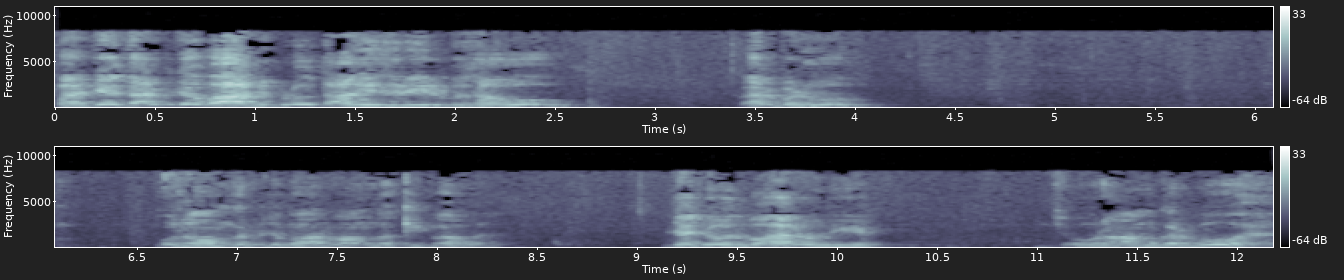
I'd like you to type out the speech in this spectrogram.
ਪਰ ਜੇ ਗਰਭ ਜੋ ਬਾਹਰ ਨਿਕਲੂ ਤਾਂ ਹੀ ਸਰੀਰ ਬਸਾਉ ਘਰ ਬਣੂ। ਉਹ ਰਾਮ ਗਰਭ ਜੋ ਬਾਹਰ ਆਉਣ ਦਾ ਕੀ ਭਾਵ ਹੈ? ਜਾਂ ਜੋਤ ਬਾਹਰ ਆਉਂਦੀ ਹੈ। ਜੋ ਰਾਮਗਰਭ ਉਹ ਹੈ।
